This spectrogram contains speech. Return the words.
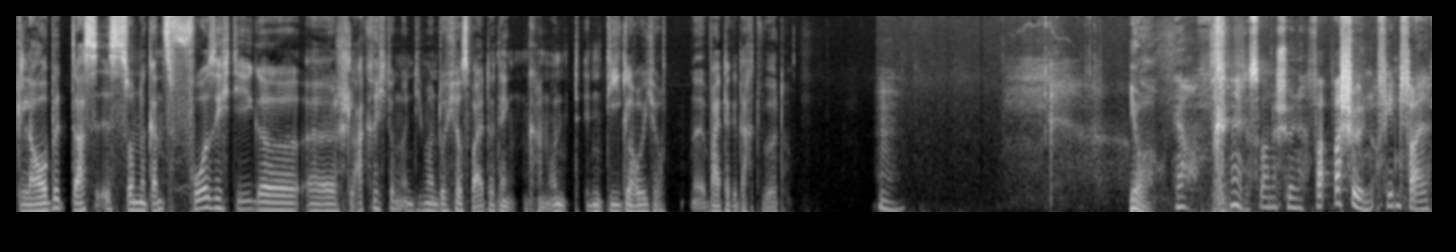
glaube, das ist so eine ganz vorsichtige äh, Schlagrichtung, in die man durchaus weiterdenken kann und in die, glaube ich, auch äh, weitergedacht wird. Hm. Ja. Ja, nee, das war eine schöne, war, war schön, auf jeden Fall.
